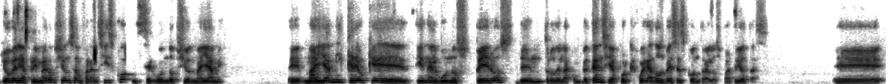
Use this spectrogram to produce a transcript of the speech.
yo vería primera opción San Francisco y segunda opción Miami. Eh, Miami creo que tiene algunos peros dentro de la competencia porque juega dos veces contra los Patriotas. Eh,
